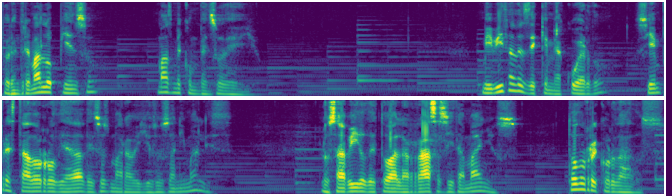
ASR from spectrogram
pero entre más lo pienso, más me convenzo de ello. Mi vida desde que me acuerdo siempre ha estado rodeada de esos maravillosos animales. Los ha habido de todas las razas y tamaños, todos recordados,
